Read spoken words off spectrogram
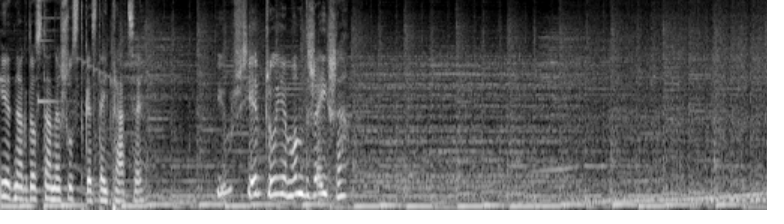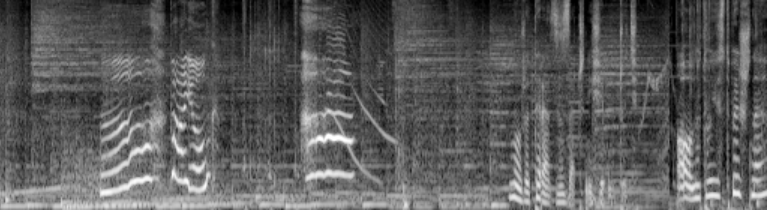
Jednak dostanę szóstkę z tej pracy. Już się czuję mądrzejsza. O, pająk! Może teraz zacznie się uczyć. O, ale to jest pyszne.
